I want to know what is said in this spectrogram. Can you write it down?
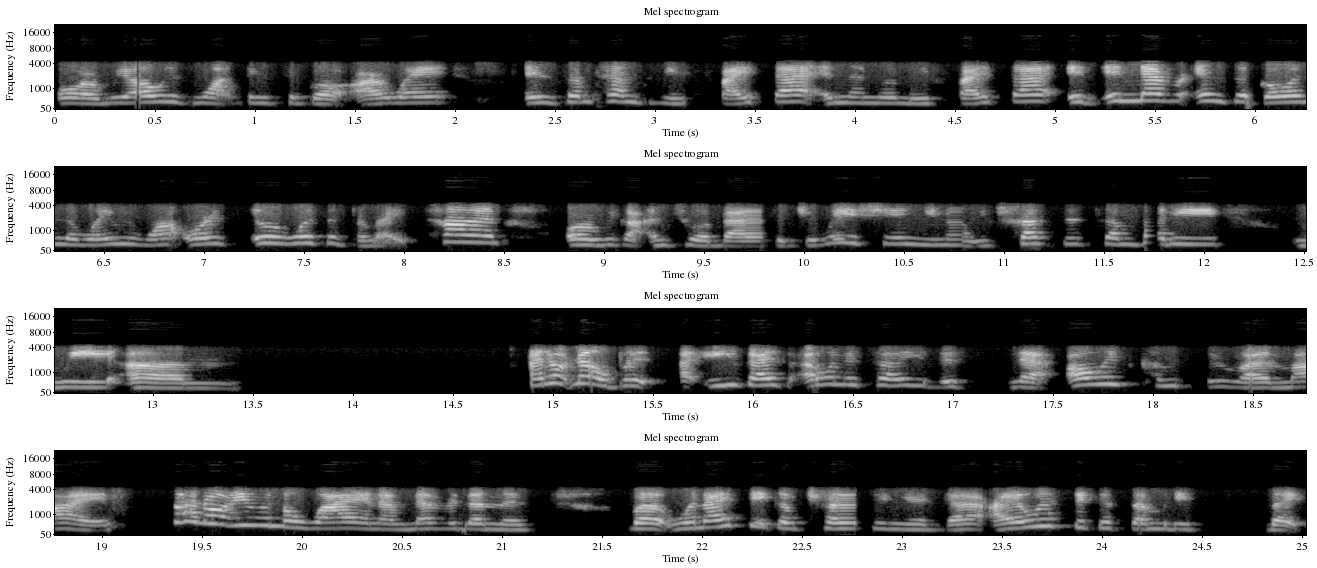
or we always want things to go our way and sometimes we fight that and then when we fight that it, it never ends up going the way we want or it wasn't the right time or we got into a bad situation you know we trusted somebody we um i don't know but uh, you guys i want to tell you this that always comes through my mind i don't even know why and i've never done this but when i think of trusting your gut i always think of somebody like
